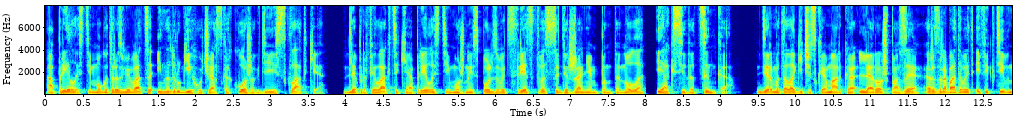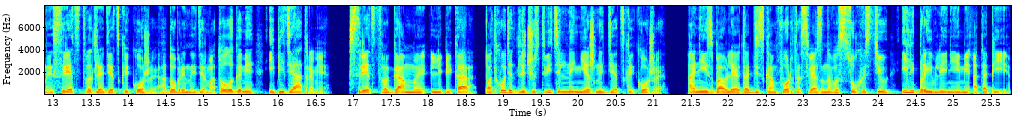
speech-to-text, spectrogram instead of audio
Опрелости могут развиваться и на других участках кожи, где есть складки. Для профилактики опрелостей можно использовать средства с содержанием пантенола и оксида цинка. Дерматологическая марка La Roche-Posay разрабатывает эффективные средства для детской кожи, одобренные дерматологами и педиатрами, Средства гаммы Липикар подходят для чувствительной нежной детской кожи. Они избавляют от дискомфорта, связанного с сухостью или проявлениями атопии.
